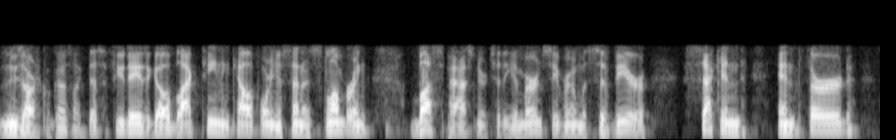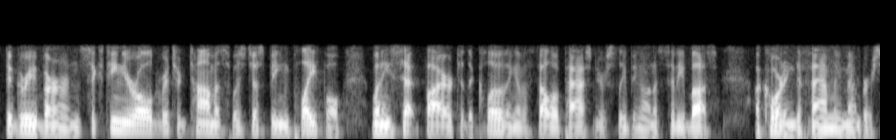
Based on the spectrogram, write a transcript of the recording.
The news article goes like this A few days ago, a black teen in California sent a slumbering bus passenger to the emergency room with severe second and third degree burns. 16 year old Richard Thomas was just being playful when he set fire to the clothing of a fellow passenger sleeping on a city bus, according to family members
